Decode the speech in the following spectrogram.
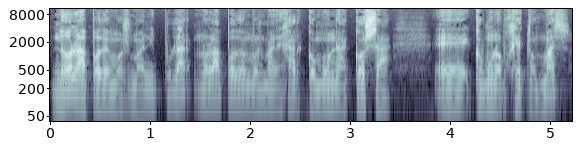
no la podemos manipular, no la podemos manejar como una cosa, eh, como un objeto más.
